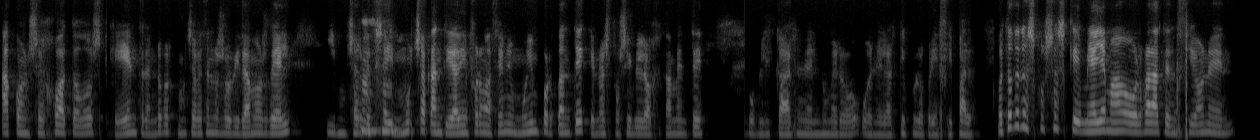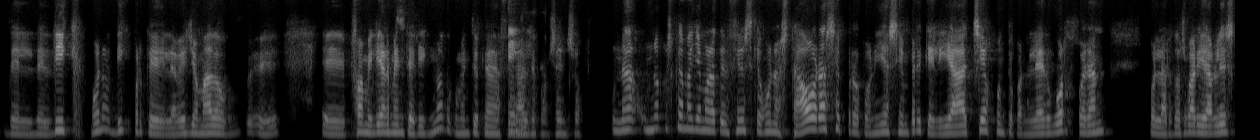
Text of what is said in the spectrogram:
aconsejo a todos que entren, ¿no? porque muchas veces nos olvidamos de él y muchas veces hay mucha cantidad de información y muy importante que no es posible, lógicamente, publicar en el número o en el artículo principal. Otra de las cosas que me ha llamado, Olga, la atención en, del, del, DIC, bueno, DIC porque le habéis llamado eh, eh, familiarmente DIC, ¿no? Documento Internacional de Consenso. Una, una cosa que me ha llamado la atención es que, bueno, hasta ahora se proponía siempre que el IAH junto con el Edward fueran pues las dos variables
